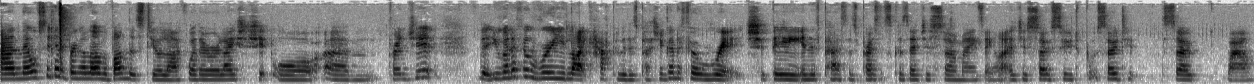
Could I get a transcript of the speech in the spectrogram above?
And they're also going to bring a lot of abundance to your life, whether a relationship or um, friendship that you're going to feel really like happy with this person. You're going to feel rich being in this person's presence because they're just so amazing. Like they're just so suitable, so so wow,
